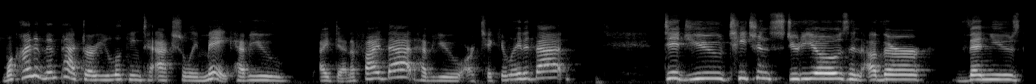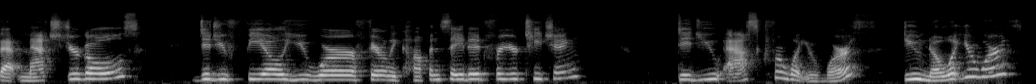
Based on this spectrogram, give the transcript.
What kind of impact are you looking to actually make? Have you identified that? Have you articulated that? Did you teach in studios and other venues that matched your goals? Did you feel you were fairly compensated for your teaching? Did you ask for what you're worth? Do you know what you're worth?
